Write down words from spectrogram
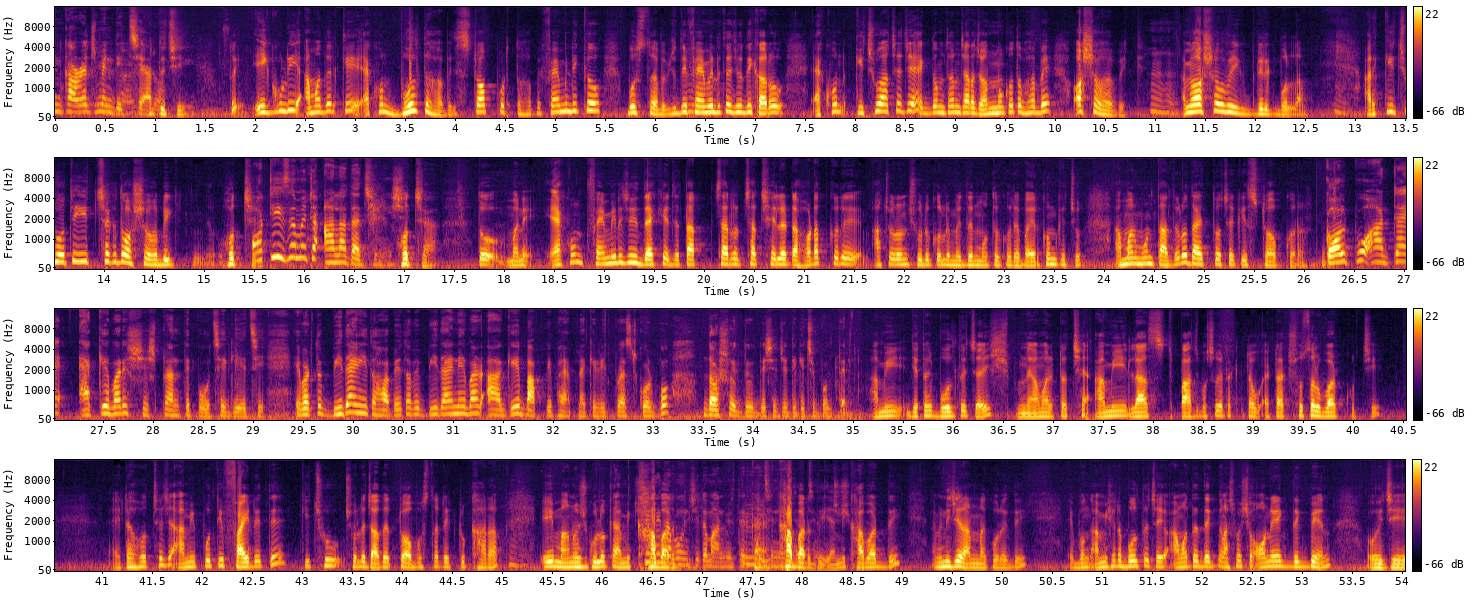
এনকারেজমেন্ট দিচ্ছে আর। দিচ্ছি। তো এইগুলি আমাদেরকে এখন বলতে হবে স্টপ করতে হবে ফ্যামিলিকেও বুঝতে হবে। যদি ফ্যামিলিতে যদি কারও এখন কিছু আছে যে একদম ধরেন যারা জন্মগতভাবে অস্বাভাবিক আমি অস্বাভাবিক ডিরেক্ট বললাম। আর কিছু হচ্ছে ইচ্ছাকৃত অস্বাভাবিক হচ্ছে। অটিজম এটা আলাদা জিনিস হচ্ছে। তো মানে এখন ফ্যামিলি যদি দেখে যে তার তার ছেলেটা হঠাৎ করে আচরণ শুরু করল মেয়েদের মতো করে বা এরকম কিছু আমার মন তাদেরও দায়িত্ব আছে কি স্টপ করার। গল্প আড্ডায় একেবারে শেষ প্রান্তে পৌঁছে গিয়েছি। এবার তো বিদায় নিতে হবে তবে বিদায় নেবার আগে বাপ্পি ভাই আপনাকে রিকোয়েস্ট করব। দর্শকদের উদ্দেশ্যে যদি কিছু বলতেন। আমি যেটা বলতে চাই মানে আমার এটা হচ্ছে আমি লাস্ট পাঁচ বছর একটা একটা একটা সোশ্যাল ওয়ার্ক করছি। এটা হচ্ছে যে আমি প্রতি ফ্রাইডেতে কিছু আসলে যাদের একটু অবস্থাটা একটু খারাপ এই মানুষগুলোকে আমি খাবার হ্যাঁ, খাবার দিই আমি খাবার দিই আমি নিজে রান্না করে দিই। এবং আমি সেটা বলতে চাই আমাদের দেখবেন আশেপাশে অনেক দেখবেন ওই যে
